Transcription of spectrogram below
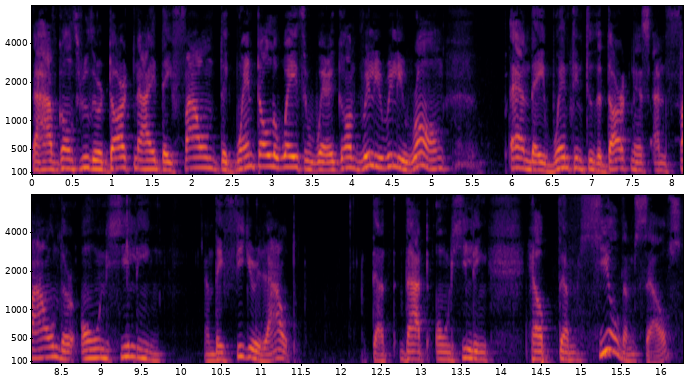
that have gone through their dark night. They found they went all the way through where it gone really really wrong, and they went into the darkness and found their own healing and they figured out that that own healing helped them heal themselves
